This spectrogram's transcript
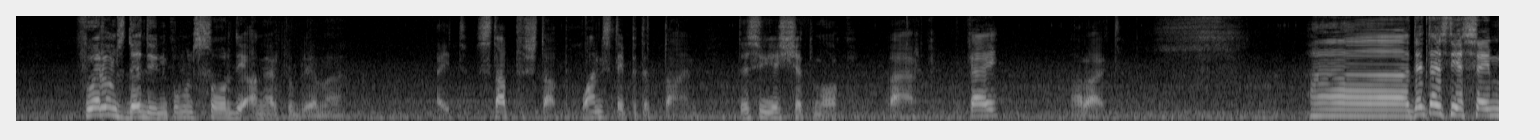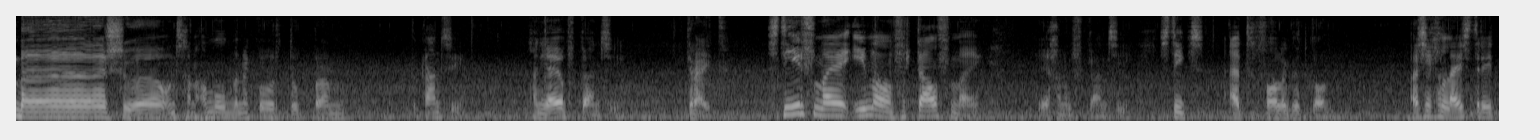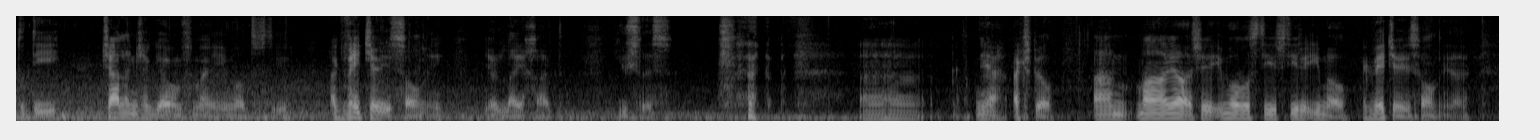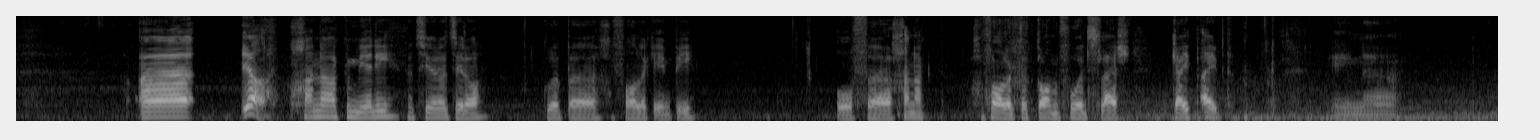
Voor ons dit doen, kom ons sorg die ander probleme uit. Stap vir stap, one step at a time. Dis hoe jy shit maak werk. Okay? Alright. Uh dit is Desember, so ons gaan almal binnekort op um vakansie. Gaan jy op vakansie? Great. Stuur vir my 'n e-mail en vertel vir my jy gaan op vakansie. stix@gevaarlik.com. As jy geluister het tot die challenge ek jou om vir my 'n e-mail te stuur. Ek weet jou jy sal nie. Jou lui gat. Useless. uh nee, ek speel. Um maar ja, as jy e-mail wil stuur, stuur 'n e-mail. Ek weet jy sal nie nou. Uh ja, gaan na komedie.co.za. Koop 'n uh, gevaarlike MP of uh, gaan na gevaarlik.com/cape ape en uh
